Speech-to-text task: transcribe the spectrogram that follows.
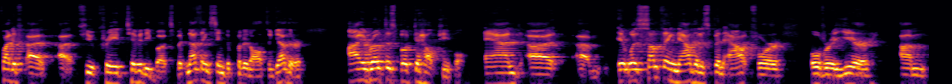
quite a, a, few creativity books, but nothing seemed to put it all together. I wrote this book to help people, and uh, um, it was something now that it's been out for over a year. Um,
